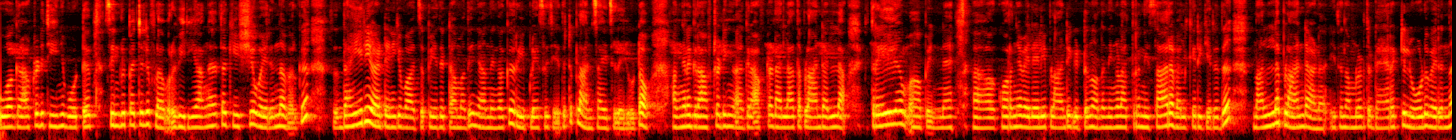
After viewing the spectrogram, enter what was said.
പോവുക ഗ്രാഫ്റ്റഡ് ചീഞ്ഞ് പോയിട്ട് സിംഗിൾ പെറ്റൽ ഫ്ലവർ വിരിയുക അങ്ങനത്തെ ഒക്കെ ഇഷ്യൂ വരുന്നവർക്ക് ധൈര്യമായിട്ട് എനിക്ക് വാട്സപ്പ് ചെയ്തിട്ടാൽ മതി. ഞാൻ നിങ്ങൾക്ക് റീപ്ലേസ് ചെയ്തിട്ട് പ്ലാന്റ്സ് അയച്ചു തരും കേട്ടോ അങ്ങനെ ഗ്രാഫ്റ്റഡിങ് ഗ്രാഫ്റ്റഡ് അല്ലാത്ത പ്ലാന്റ് അല്ല. ഇത്രയും പിന്നെ കുറഞ്ഞ വിലയിൽ ഈ പ്ലാന്റ് കിട്ടുമെന്ന് പറഞ്ഞാൽ നിങ്ങൾ അത്ര നിസ്സാരവൽക്കരിക്കരുത് നല്ല പ്ലാന്റാണ് ഇത് നമ്മളടുത്ത് ഡയറക്റ്റ് ലോഡ് വരുന്ന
